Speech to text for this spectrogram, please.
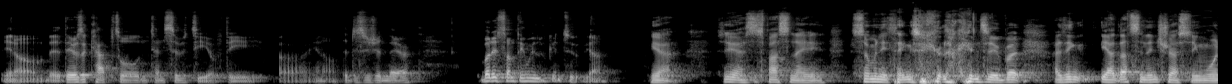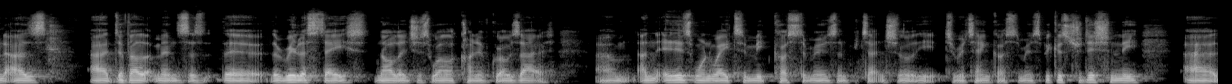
you know, there's a capital intensivity of the uh, you know the decision there, but it's something we look into. Yeah. Yeah. So yeah, this is fascinating. So many things we could look into, but I think yeah, that's an interesting one as uh, developments as the the real estate knowledge as well kind of grows out. Um, and it is one way to meet customers and potentially to retain customers because traditionally uh,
